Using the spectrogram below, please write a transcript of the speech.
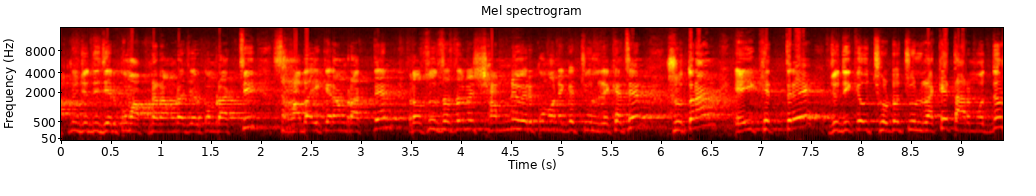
আপনি যদি যেরকম আপনারা, আমরা যেরকম রাখছি, সাহাবাই কেরাম রাখতেন, রসুল সাল্লামের সামনেও এরকম অনেকে চুল রেখেছেন। সুতরাং এই ক্ষেত্রে যদি কেউ ছোট চুল রাখে, তার মধ্যেও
